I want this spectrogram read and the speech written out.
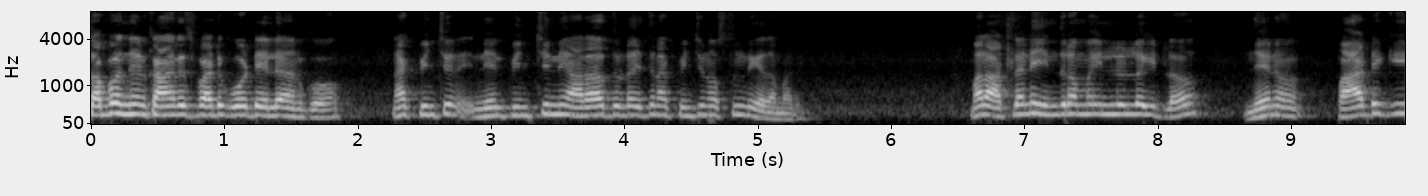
సపోజ్ నేను కాంగ్రెస్ పార్టీకి ఓటు వెళ్ళాను అనుకో నాకు పింఛన్ నేను పింఛన్ని అర్హతుడు అయితే నాకు పింఛన్ వస్తుంది కదా మరి. మళ్ళీ అట్లనే ఇందిరమ్మ ఇల్లుల్లో ఇట్లా నేను పార్టీకి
